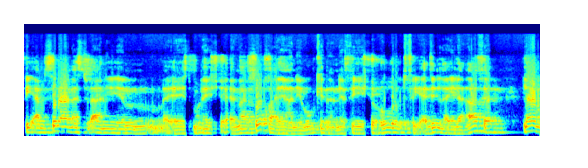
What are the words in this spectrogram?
في أمثلة يعني اسمه إيش؟ مرسوخة يعني ممكن إن في شهود في أدلة إلى آخر. لو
